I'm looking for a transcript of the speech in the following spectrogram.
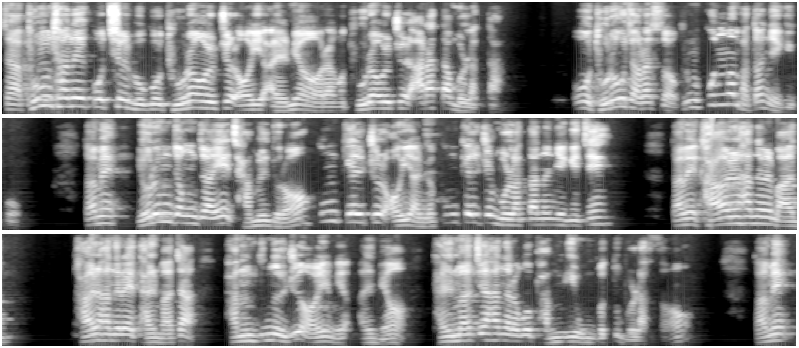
자, 봄 산의 꽃을 보고 돌아올 줄 어이 알며 라고 돌아올 줄 알았다 몰랐다. 어, 돌아오지 않았어. 그러면 꽃만 봤다는 얘기고. 다음에 여름 정자에 잠을 들어 꿈 깰 줄 어이 알며 꿈 깰 줄 몰랐다는 얘기지. 다음에 가을 하늘 마, 가을 하늘에 달 맞아 밤 드는 줄 알며, 알며 달맞이 하느라고 밤이 온 것도 몰랐어. 다음에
